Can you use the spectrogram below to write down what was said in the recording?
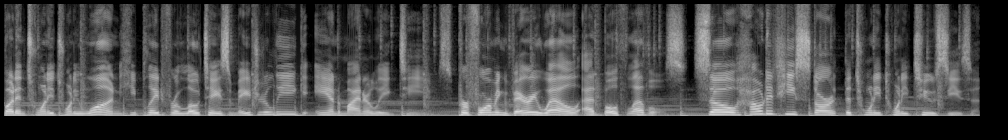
but in 2021, he played for Lotte's major league and minor league teams, performing very well at both levels. So how did he start the 2022 season?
